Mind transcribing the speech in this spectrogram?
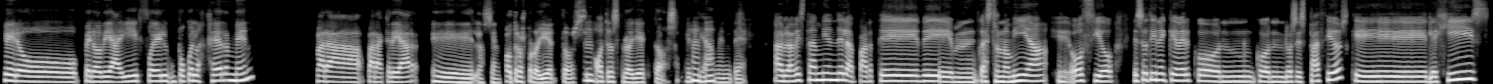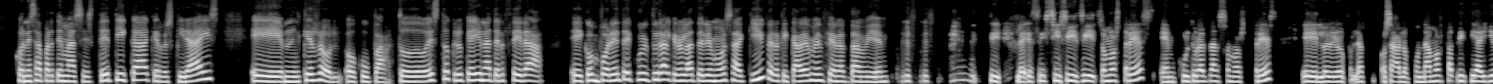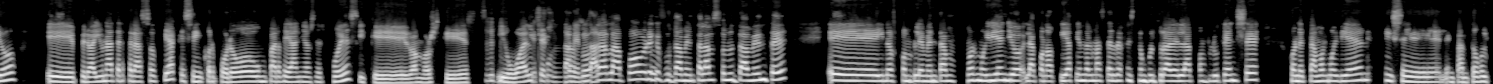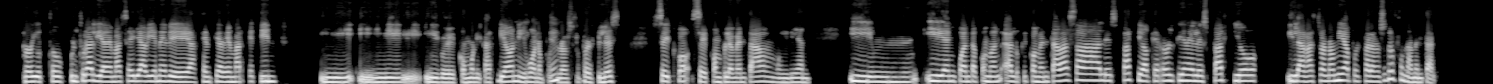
pero, pero de ahí fue un poco el germen para, para crear eh, los, otros proyectos. Otros proyectos, efectivamente. Hablabais también de la parte de mm, gastronomía, eh, ocio. ¿Eso tiene que ver con, con, los espacios que elegís, con esa parte más estética que respiráis? Em, ¿Qué rol ocupa todo esto? Creo que hay una tercera eh, componente cultural que no la tenemos aquí, pero que cabe mencionar también. Sí, sí, sí, sí, somos tres. En Cultural Plan somos tres. Eh, o sea, lo fundamos Patricia y yo eh, pero hay una tercera socia que se incorporó un par de años después y que, vamos, que es igual que fundamental. la pobre, que es fundamental absolutamente. Eh, y nos complementamos muy bien. Yo la conocí haciendo el máster de gestión cultural en la Complutense, conectamos muy bien y se le encantó el proyecto cultural y además ella viene de agencia de marketing y, y, de comunicación y bueno, pues los perfiles se, se complementan muy bien. Y, y en cuanto a, lo que comentabas al espacio, a qué rol tiene el espacio y la gastronomía, pues para nosotros es fundamental.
